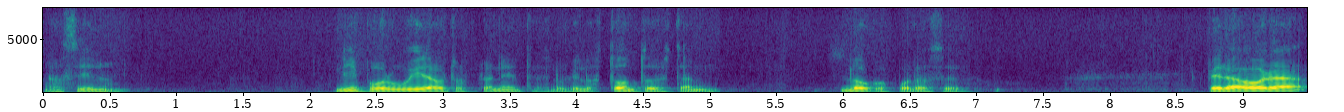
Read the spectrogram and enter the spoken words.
Así, ¿no? Ni por huir a otros planetas, lo que los tontos están locos por hacer. Pero ahora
